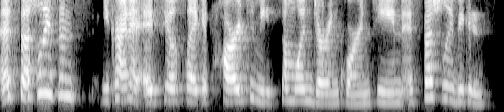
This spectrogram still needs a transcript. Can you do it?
Especially since you kind of it feels like it's hard to meet someone during quarantine, especially because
